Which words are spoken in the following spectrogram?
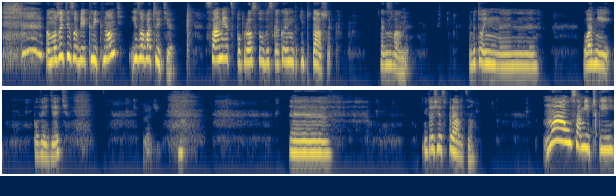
to możecie sobie kliknąć i zobaczycie. Samiec po prostu wyskakuje mu taki ptaszek. Tak zwany. Żeby to inny, ładniej powiedzieć. Leci. Yy, I to się sprawdza. No a u samiczki,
